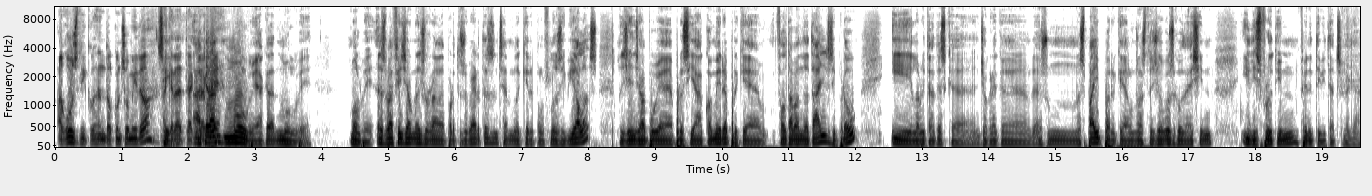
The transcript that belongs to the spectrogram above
a gust del consumidor? Sí, ha quedat, ha quedat, ha quedat bé? molt bé, ha quedat molt bé. Molt bé, es va fer ja una jornada de portes obertes, em sembla que era pel Flors i Violes, la gent ja va poder apreciar com era perquè faltaven detalls i prou, i la veritat és que jo crec que és un espai perquè els nostres joves gaudeixin i disfrutin fent activitats en allà.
